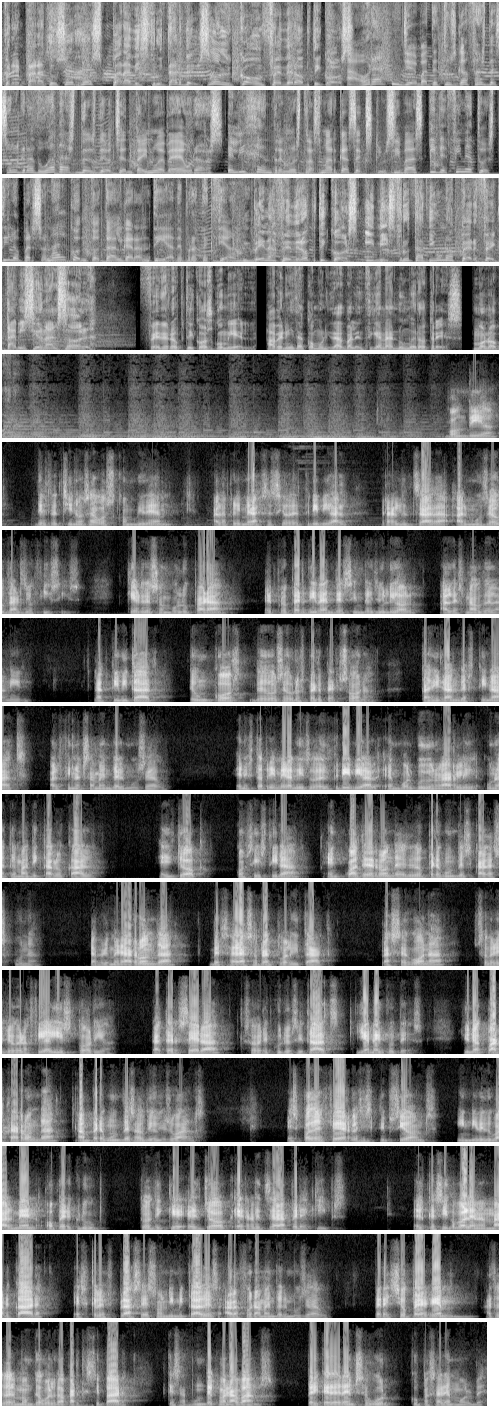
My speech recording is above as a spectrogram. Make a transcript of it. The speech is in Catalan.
Prepara tus ojos para disfrutar del sol con Federópticos. Ahora, llévate tus gafas de sol graduadas desde 89 euros. Elige entre nuestras marcas exclusivas y define tu estilo personal con total garantía de protección. Ven a Federópticos y disfruta de una perfecta visión al sol. Federópticos Gumiel, Avenida Comunidad Valenciana número 3, Monóvar. Bon dia, des de Xinosa vos convidem a la primera sessió de Trivial realitzada al Museu d'Arts i Oficis, que es desenvoluparà el proper divendres 5 de juliol a les 9 de la nit. L'activitat té un cost de 2 euros per persona, que aniran destinats al finançament del museu. En esta primera edició del Trivial hem volgut donar-li una temàtica local. El joc consistirà en quatre rondes de dues preguntes cadascuna. La primera ronda versarà sobre actualitat, la segona sobre geografia i història, la tercera sobre curiositats i anècdotes i una quarta ronda amb preguntes audiovisuals. Es poden fer les inscripcions individualment o per grup, tot i que el joc es realitzarà per equips. El que sí que volem emmarcar és que les places són limitades a l'aforament del museu. Per això preguem a tot el món que vulgui participar que s'apunte quan abans, perquè de ben segur que ho passarem molt bé.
